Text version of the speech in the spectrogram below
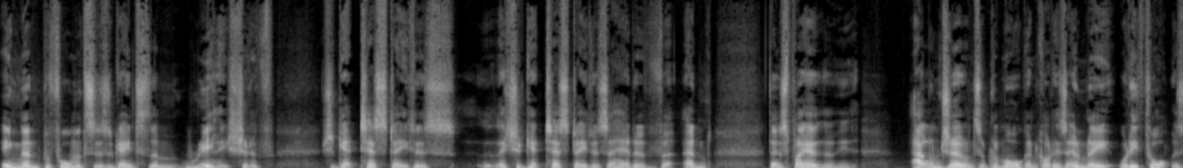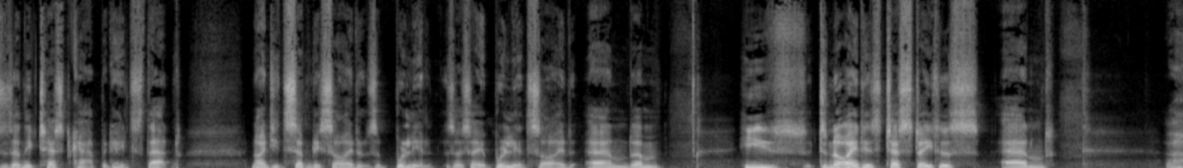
England performances against them really should have should get test status. They should get test status ahead of uh, and those players. Alan Jones of Glamorgan got his only what he thought was his only test cap against that 1970 side. It was a brilliant, as I say, a brilliant side, and um, he's denied his test status and. Uh,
